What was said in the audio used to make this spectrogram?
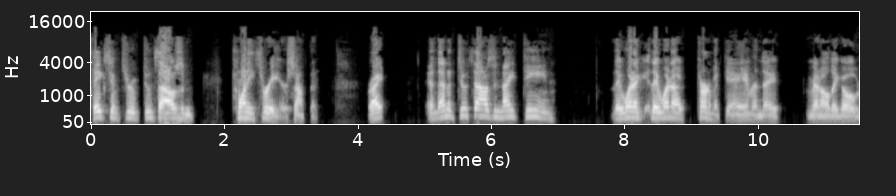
takes him through 2023 or something, right? And then in 2019, they win a they win a tournament game, and they you know they go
